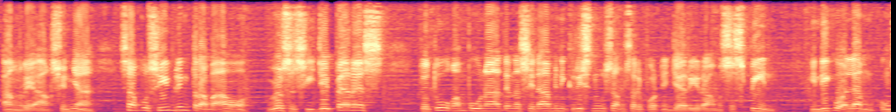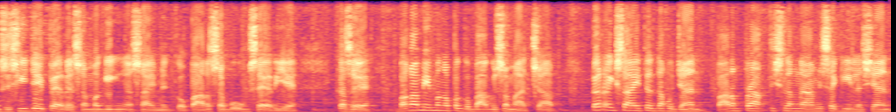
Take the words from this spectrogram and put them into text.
ang reaction niya sa posibleng trabaho versus CJ Perez? Tutukan po natin ang sinabi ni Chris Newsom sa report ni Jerry Ramos sa Spin. Hindi ko alam kung si CJ Perez ang magiging assignment ko para sa buong serye kasi baka may mga pagbabago sa matchup. Pero excited ako dyan. Parang practice lang namin sa gilas yan.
